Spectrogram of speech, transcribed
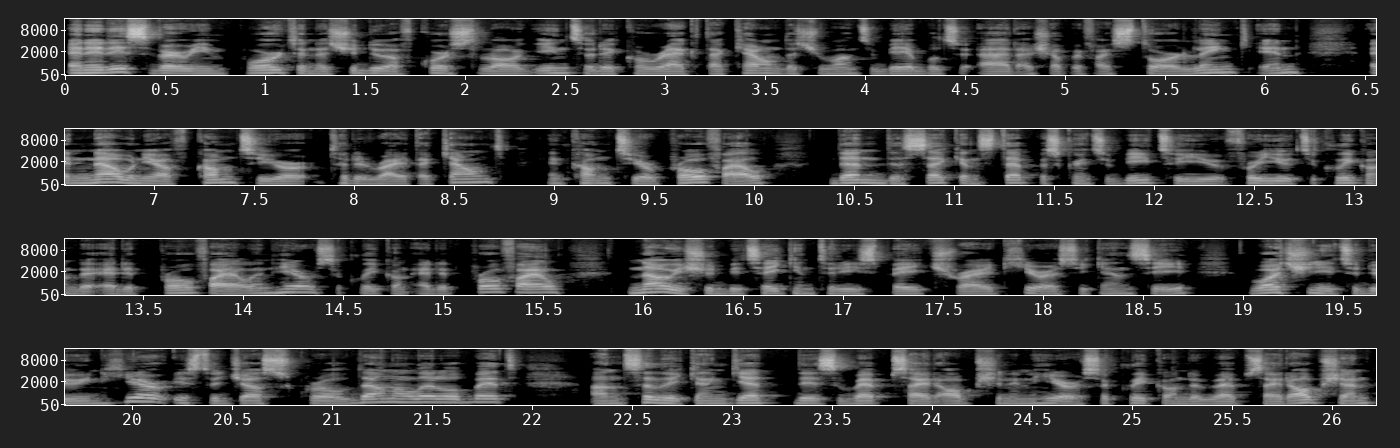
And it is very important that you do, of course, log into the correct account that you want to be able to add a Shopify store link in. And now when you have come to your to the right account and come to your profile, then the second step is going to be to you for you to click on the edit profile in here. So click on edit profile. Now you should be taken to this page right here, as you can see. What you need to do in here is to just scroll down a little bit until you can get this website option in here. So click on the website option.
